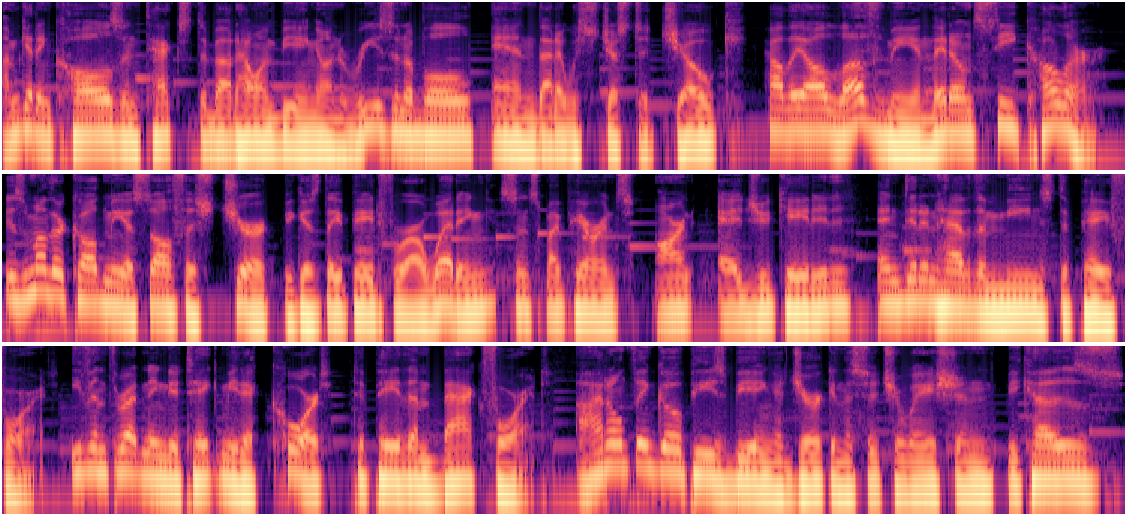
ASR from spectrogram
I'm getting calls and texts about how I'm being unreasonable and that it was just a joke, how they all love me and they don't see color. His mother called me a selfish jerk because they paid for our wedding since my parents aren't educated and didn't have the means to pay for it, even threatening to take me to court to pay them back for it. I don't think OP's being a jerk in the situation because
